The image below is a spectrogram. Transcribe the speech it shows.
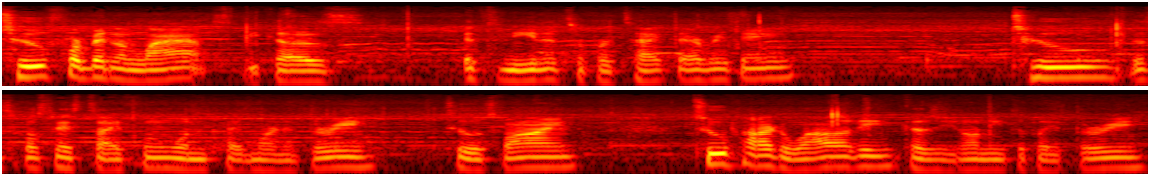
Two Forbidden Lance, because it's needed to protect everything. Two Mystical Space Typhoon, wouldn't play more than three. Two is fine two pot of duality because you don't need to play three.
